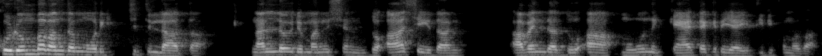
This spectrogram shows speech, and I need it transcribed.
കുടുംബബന്ധം മുറിച്ചിട്ടില്ലാത്ത നല്ല ഒരു മനുഷ്യൻ ദുആ ചെയ്താൽ അവന്റെ ദുആ മൂന്ന് കാറ്റഗറിയായി തിരിക്കുന്നതാണ്.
